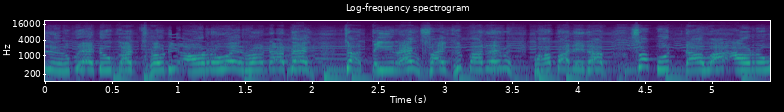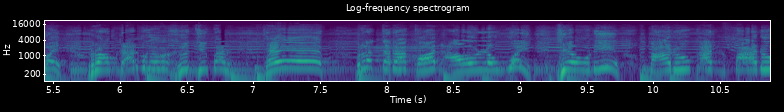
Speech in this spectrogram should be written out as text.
หรือไม่ดูกันเที่ยวนี้เอาละเว้รองน้ำแดงจะตีแรงใส่ขึ้นมาได้ไหมพามาได้ดับสมุทรดาวาเอาละเว้รองน้ำมันก็คือทีมมันเทพรัตนากรเอาละเว้ที่ยวนี้มาดูกันมาดู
